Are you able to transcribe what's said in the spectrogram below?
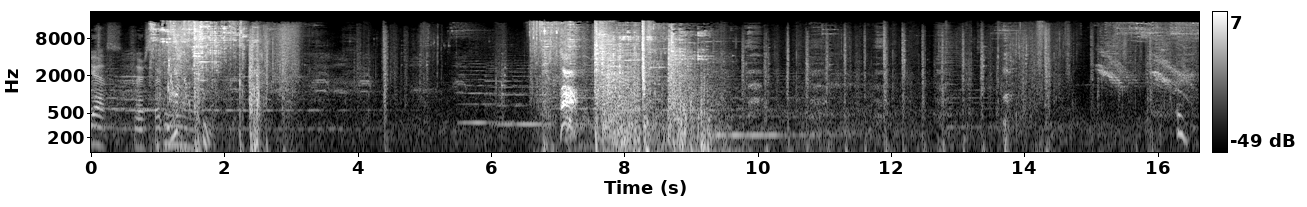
Yes, there's certainly are. Yelpa! Alpha!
